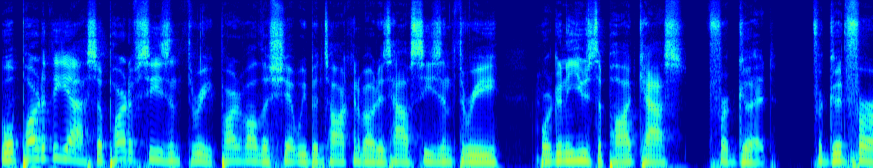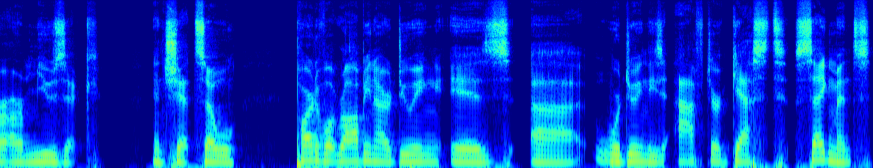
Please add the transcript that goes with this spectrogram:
Well, part of the yeah, so part of season three, part of all the shit we've been talking about is how season three we're gonna use the podcast for good, for good for our music and shit. So part of what Robbie and I are doing is uh, we're doing these after guest segments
